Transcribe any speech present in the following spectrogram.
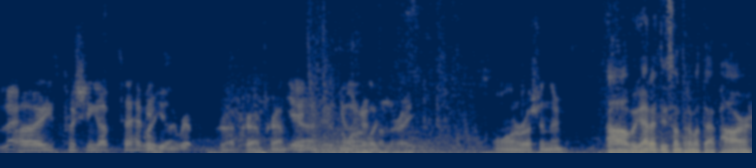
left. Oh, he's pushing up to Put a heavy. healing rift. Crap, crap, crap. Yeah, Yeah, he's healing want rips to on the right. I want to rush in there. Uh, we gotta do something about that power.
